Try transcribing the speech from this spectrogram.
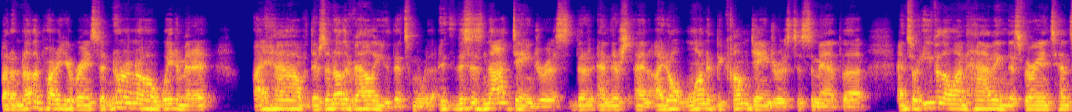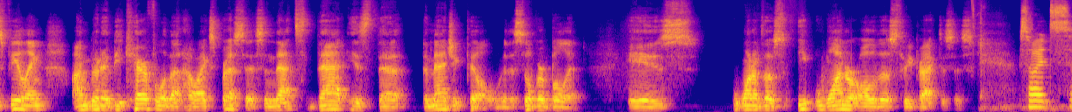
but another part of your brain said, "No, no, no, wait a minute. I have there's another value that's more. This is not dangerous, there, and there's and I don't want to become dangerous to Samantha. And so, even though I'm having this very intense feeling, I'm going to be careful about how I express this. And that's that is the the magic pill or the silver bullet is one of those one or all of those three practices. So it's,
